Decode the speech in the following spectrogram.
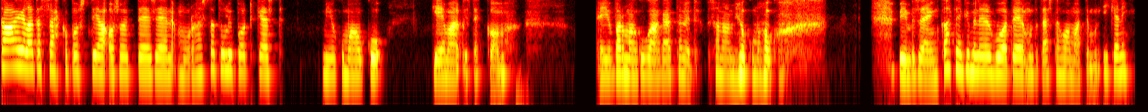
tai laita sähköpostia osoitteeseen murhasta tuli podcast miukumauku gmail.com. Ei ole varmaan kukaan käyttänyt sanaa miukumauku viimeiseen 20 vuoteen, mutta tästä huomaatte mun ikäni.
